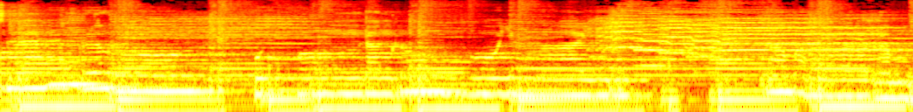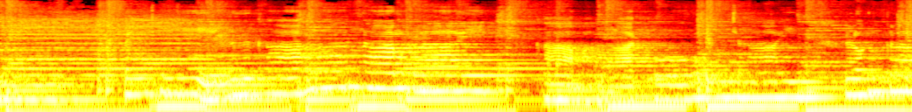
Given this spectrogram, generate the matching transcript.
แสงเรืองรองพุทธพองดังร้องโหยายพระมารำวงเป็นที่ลือขานนามไกล ข้าบาทภูมิใจล้นกล้า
